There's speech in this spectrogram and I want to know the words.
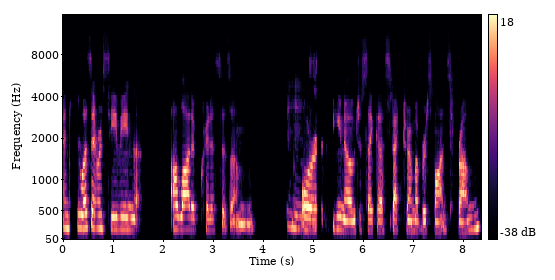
And she wasn't receiving a lot of criticism mm-hmm. or you know just like a spectrum of response from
